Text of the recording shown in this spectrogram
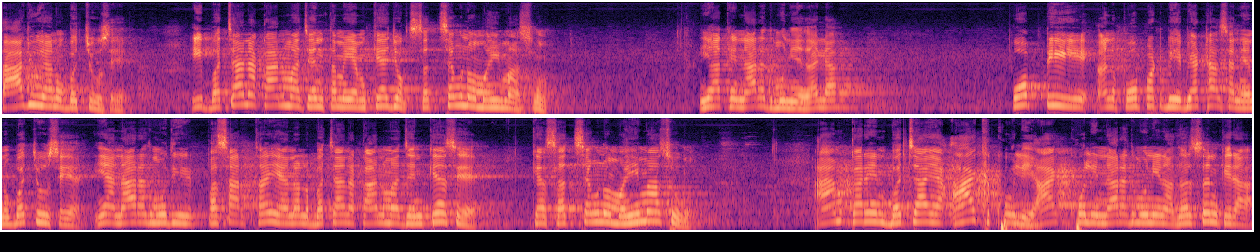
તાજું એનું બચ્ચું છે. એ બચ્ચાના કાનમાં જઈને તમે એમ કહેજો સત્સંગનો મહિમા શું? ત્યાંથી નારદ મુનિએ હાલ્યા પોપટી અને પોપટ બે બેઠા છે ને એનું બચ્ચું છે. અહીંયા નારદ મુદી પસાર થઈ અને બચ્ચાના કાનમાં જઈને કહે છે કે સત્સંગનો મહિમા શું? આમ કરીને બચ્ચાએ આંખ ખોલી આંખ ખોલી નારદ મુનિના દર્શન કર્યા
